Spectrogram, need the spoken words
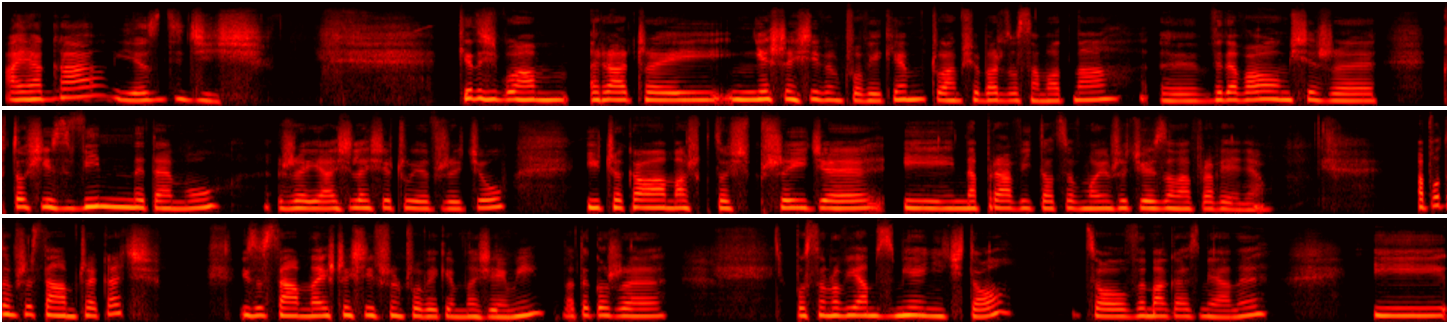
a jaka jest dziś? Kiedyś byłam raczej nieszczęśliwym człowiekiem, czułam się bardzo samotna. Y, Wydawało mi się, że ktoś jest winny temu, że ja źle się czuję w życiu i czekałam, aż ktoś przyjdzie i naprawi to, co w moim życiu jest do naprawienia. A potem przestałam czekać i zostałam najszczęśliwszym człowiekiem na Ziemi, dlatego że postanowiłam zmienić to, co wymaga zmiany i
